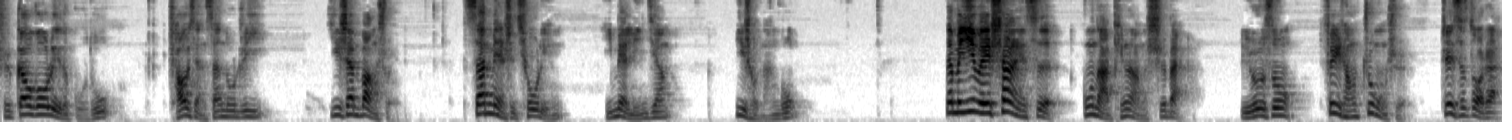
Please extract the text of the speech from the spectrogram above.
是高句丽的古都，朝鲜三都之一，依山傍水，三面是丘陵，一面临江，易守难攻。那么，因为上一次攻打平壤的失败，李如松。非常重视这次作战，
